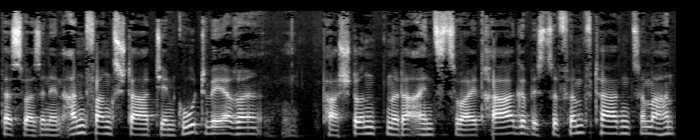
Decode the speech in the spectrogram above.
Das, was in den Anfangsstadien gut wäre, paar Stunden oder eins, zwei Tage bis zu fünf Tagen zu machen,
